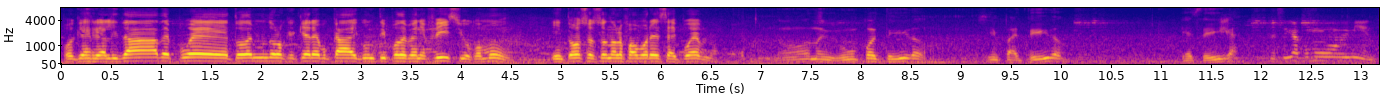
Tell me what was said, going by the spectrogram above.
porque en realidad después todo el mundo lo que quiere es buscar algún tipo de beneficio común y entonces eso no le favorece al pueblo. No, ningún partido, sin partido. Que siga. Que siga como movimiento.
